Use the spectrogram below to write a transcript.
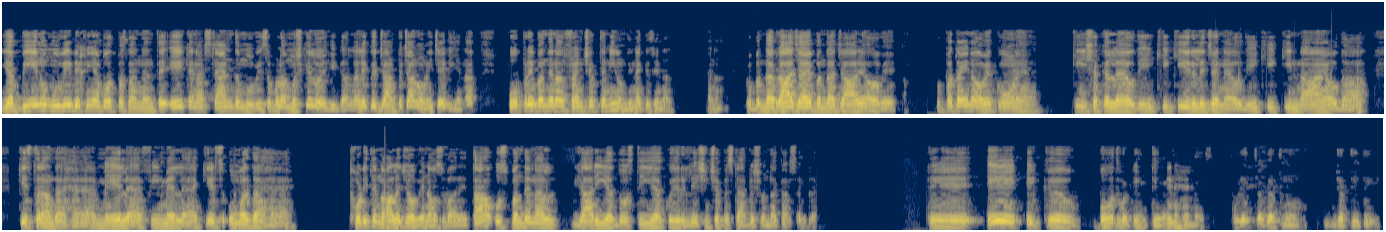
ਜਾਂ B ਨੂੰ ਮੂਵੀ ਦੇਖਣੀਆਂ ਬਹੁਤ ਪਸੰਦ ਹਨ, ਤੇ A can't stand the movie so ਬੜਾ ਮੁਸ਼ਕਿਲ ਹੋਏਗੀ ਗੱਲ, ਨਾਲੇ ਕੋਈ ਜਾਣ ਪਛਾਣ ਹੋਣੀ ਚਾਹੀਦੀ ਹੈ ਨਾ। ਓਪਰੇ ਬੰਦੇ ਨਾਲ ਫਰੈਂਡਸ਼ਿਪ ਤੇ ਨਹੀਂ ਹੁੰਦੀ ਨਾ ਕਿਸੇ ਨਾਲ, ਹੈਨਾ? ਕੋਈ ਬੰਦਾ ਰਾਹ ਜਾਏ, ਬੰਦਾ ਜਾ ਰਿਹਾ ਹੋਵੇ, ਉਹ ਪਤਾ ਹੀ ਨਾ ਹੋਵੇ ਕੌਣ ਹੈ, ਕੀ ਸ਼ਕਲ ਹੈ ਉਹਦੀ, ਕੀ ਕੀ ਰਿਲੀਜਨ ਹੈ ਉਹਦੀ, ਕੀ ਕੀ ਨਾਂ ਹੈ ਉਹਦਾ, ਕਿਸ ਤਰ੍ਹਾਂ ਦਾ ਹੈ ਮੇਲ ਹੈ ਫੀਮੇਲ ਹੈ, ਕਿਸ ਉਮਰ ਦਾ ਹੈ ਥੋੜੀ ਤੇ ਨੌਲੇਜ ਹੋਵੇ ਨਾ ਉਸ ਬਾਰੇ, ਤਾਂ ਉਸ ਬੰਦੇ ਨਾਲ ਯਾਰੀ ਜਾਂ ਦੋਸਤੀ ਜਾਂ ਕੋਈ ਰਿਲੇਸ਼ਨਸ਼ਿਪ ਐਸਟੈਬਲਿਸ਼ ਬੰਦਾ ਕਰ ਸਕਦਾ ਹੈ। ਤੇ ਇਹ ਇੱਕ ਬਹੁਤ ਵੱਡੀ ਦੇਣ ਹੈ ਪੂਰੇ ਜਗਤ ਨੂੰ ਜਪਜੀ ਦੀ।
